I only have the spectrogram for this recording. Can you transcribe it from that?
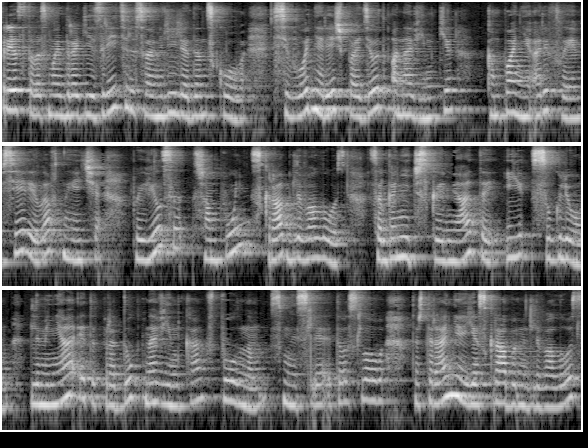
приветствую вас мои дорогие зрители с вами Лилия Донскова. Сегодня речь пойдет о новинке компании oriflame серии love nature. Появился шампунь скраб для волос с органической мятой и с углем. Для меня этот продукт новинка в полном смысле этого слова потому что ранее я скрабами для волос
